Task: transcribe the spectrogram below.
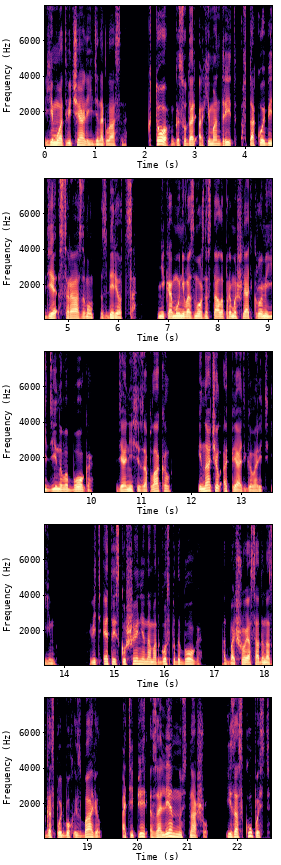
ему отвечали единогласно. Кто, государь-архимандрит, в такой беде с разумом сберется? Никому невозможно стало промышлять, кроме единого Бога. Дионисий заплакал и начал опять говорить им. Ведь это искушение нам от Господа Бога. От большой осады нас Господь Бог избавил, а теперь за ленность нашу и за скупость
